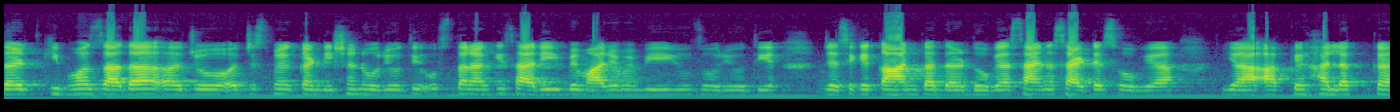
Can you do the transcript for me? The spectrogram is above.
दर्द की बहुत ज़्यादा जो, जिसमें कंडीशन हो रही होती है, उस तरह की सारी बीमारियों में भी यूज़ हो रही होती है। जैसे कि कान का दर्द हो गया साइनोसाइटिस हो गया या आपके हलक का,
